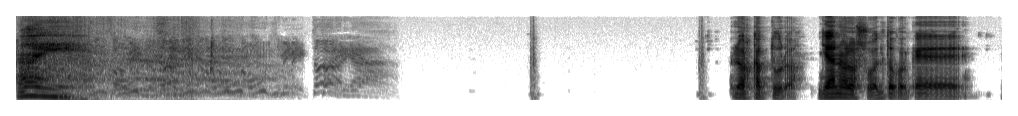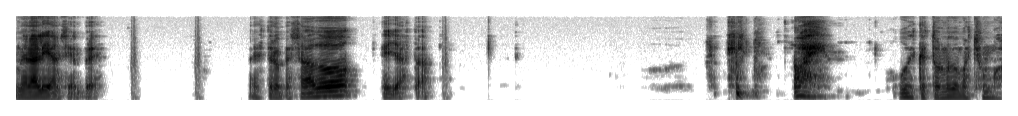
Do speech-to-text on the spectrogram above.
Ay. Los capturo. Ya no los suelto porque me la lían siempre. Estero pesado y ya está. Ay. Uy, qué estornudo más chungo.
